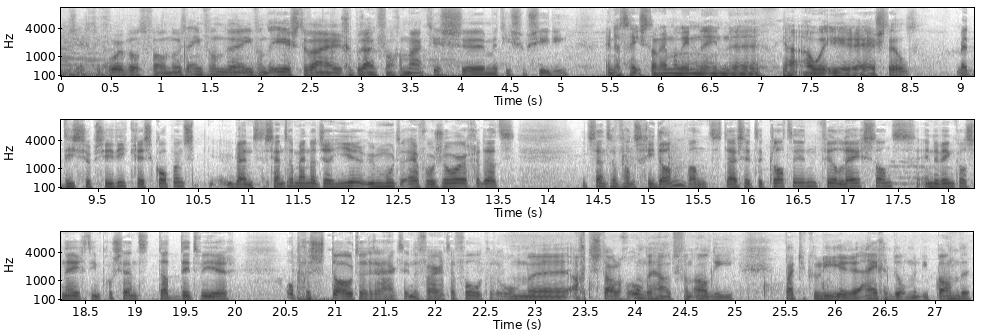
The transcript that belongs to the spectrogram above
Dat is echt een voorbeeld van. Dat is een van de, een van de eerste waar gebruik van gemaakt is uh, met die subsidie. En dat is dan helemaal in, in uh, ja, oude ere hersteld. Met die subsidie, Chris Koppens, u bent centrummanager hier. U moet ervoor zorgen dat het centrum van Schiedam, want daar zit de klad in, veel leegstand in de winkels, 19% dat dit weer opgestoten raakt in de vaart der volkeren. Om uh, achterstallig onderhoud van al die particuliere eigendommen, die panden,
